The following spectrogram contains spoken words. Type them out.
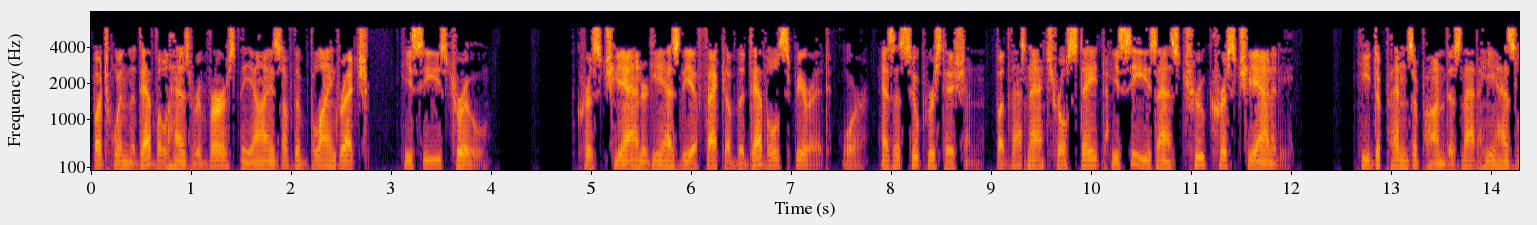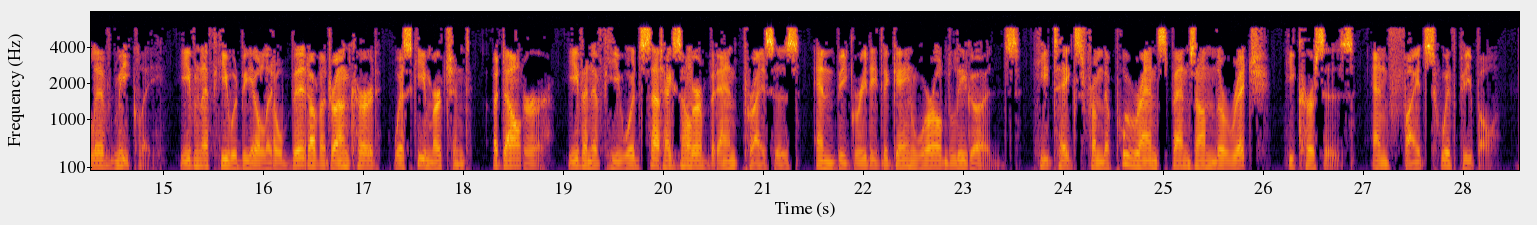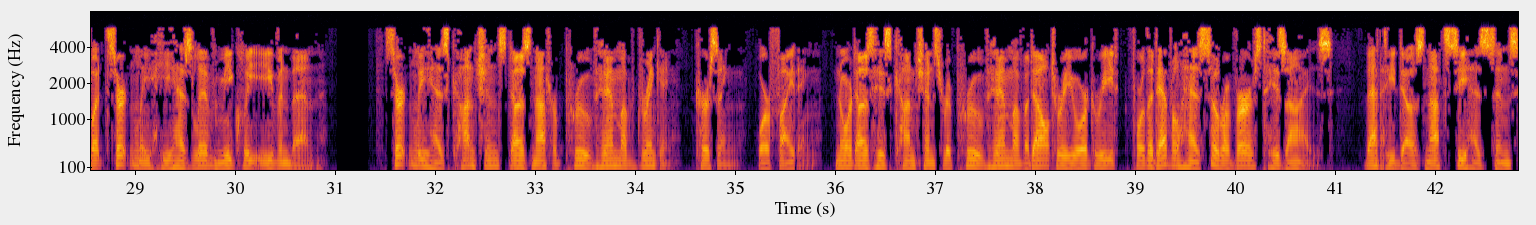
But when the devil has reversed the eyes of the blind wretch, he sees true. Christianity has the effect of the devil's spirit, or as a superstition, but that natural state he sees as true Christianity. He depends upon this that he has lived meekly, even if he would be a little bit of a drunkard, whiskey merchant, adulterer, even if he would set exorbitant prices and be greedy to gain worldly goods. He takes from the poor and spends on the rich, he curses and fights with people, but certainly he has lived meekly even then. Certainly his conscience does not reprove him of drinking, cursing, or fighting, nor does his conscience reprove him of adultery or greed, for the devil has so reversed his eyes that he does not see his sins.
